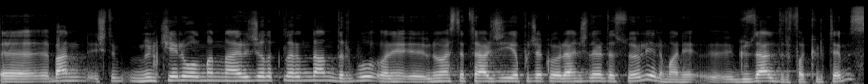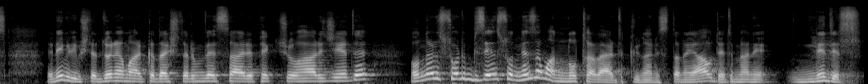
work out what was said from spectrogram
Ee, Ben işte mülkiyeli olmanın ayrıcalıklarındandır bu. Hani e, üniversite tercihi yapacak öğrencilere de söyleyelim hani e, güzeldir fakültemiz. E, Ne bileyim işte dönem arkadaşlarım vesaire pek çoğu hariciye de onlara sordum biz en son ne zaman nota verdik Yunanistan'a ya dedim hani nedir?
